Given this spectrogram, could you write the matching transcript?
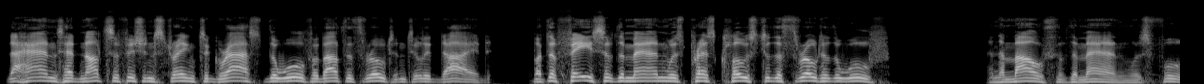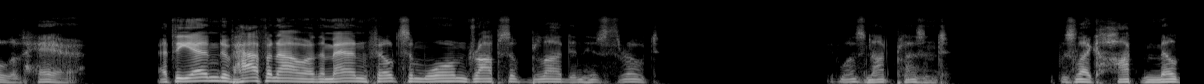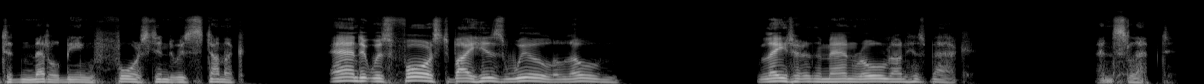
The hands had not sufficient strength to grasp the wolf about the throat until it died, but the face of the man was pressed close to the throat of the wolf, and the mouth of the man was full of hair. At the end of half an hour, the man felt some warm drops of blood in his throat. It was not pleasant. It was like hot melted metal being forced into his stomach, and it was forced by his will alone. Later, the man rolled on his back and slept.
